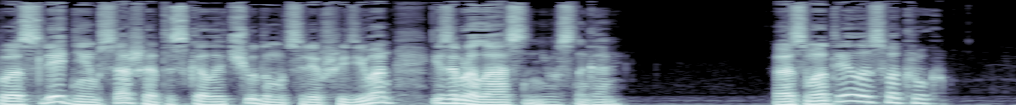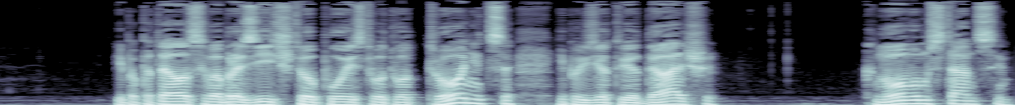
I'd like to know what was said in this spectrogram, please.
В последнем Саша отыскала чудом уцелевший диван и забралась на него с ногами. Осмотрелась вокруг и попыталась вообразить, что поезд вот-вот тронется и повезет ее дальше, к новым станциям,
